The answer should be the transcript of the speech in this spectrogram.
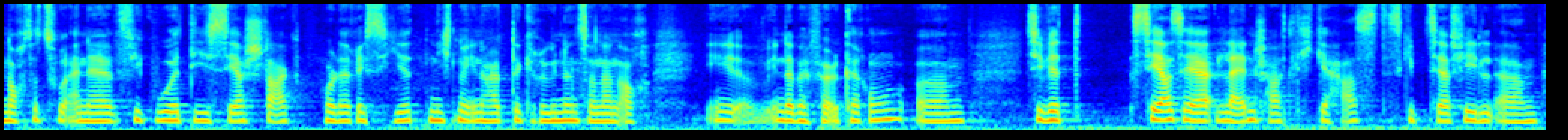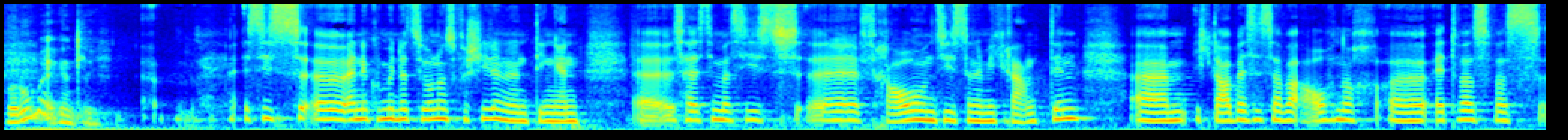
noch dazu eine Figur, die sehr stark polarisiert, nicht nur innerhalb der Grünen, sondern auch in der Bevölkerung. Ähm, sie wird sehr, sehr leidenschaftlich gehasst. Es gibt sehr viel. Ähm, Warum eigentlich? Es ist äh, eine Kombination aus verschiedenen Dingen. Das heißt immer, sie ist Frau und sie ist eine Migrantin. Ich glaube, es ist aber auch noch etwas, was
